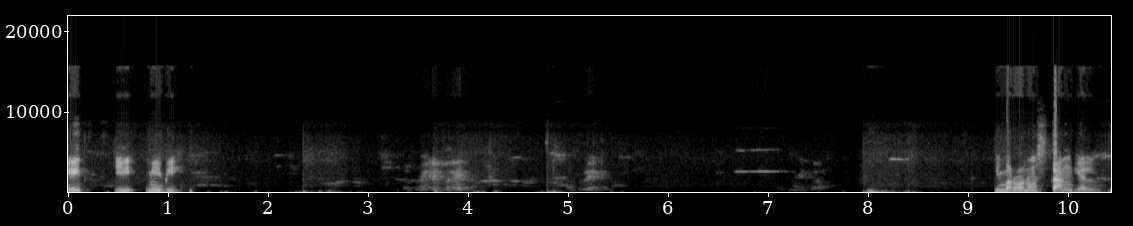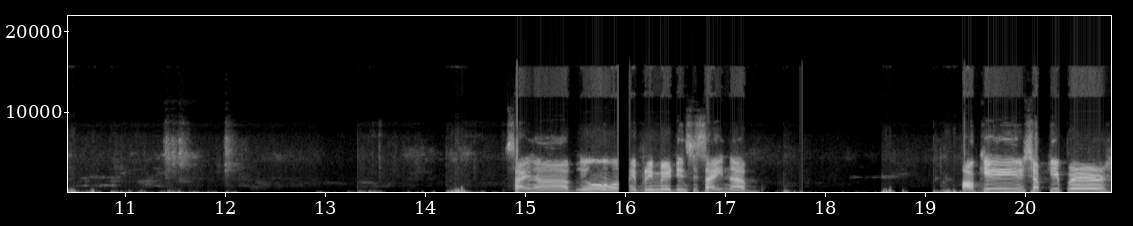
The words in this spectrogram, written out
Eight, ye- maybe. Di marunong si Tanggel. Zainab, yun, may premiere din si Zainab. Okay, shopkeeper.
